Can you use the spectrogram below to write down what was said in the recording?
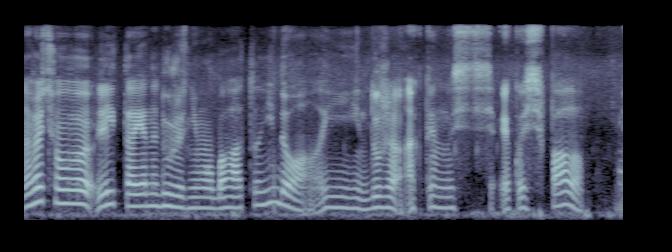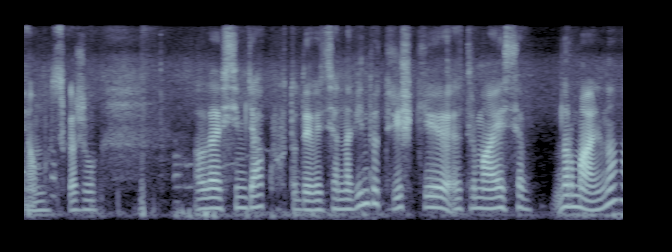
На жаль, цього літа я не дуже знімав багато відео і дуже активність якось впала, я вам скажу. Але всім дякую, хто дивиться на відео, трішки тримається нормально.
